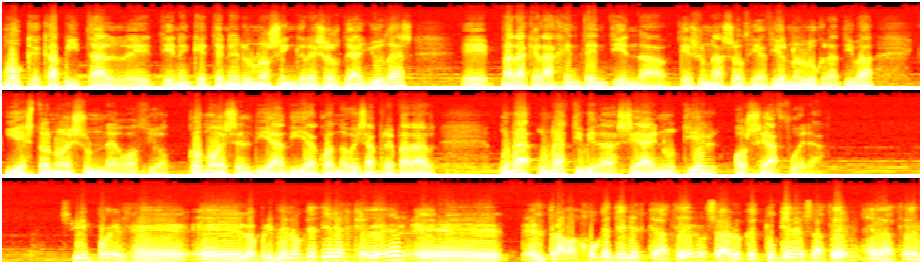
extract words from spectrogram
¿por qué capital? Eh, tienen que tener unos ingresos de ayudas eh, para que la gente entienda que es una asociación no lucrativa y esto no es un negocio. ¿Cómo es el día a día cuando vais a preparar una, una actividad, sea en UTIEL o sea fuera? Sí, pues eh, eh, lo primero que tienes que ver, el trabajo que tienes que hacer, o sea, lo que tú quieres hacer, hacer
